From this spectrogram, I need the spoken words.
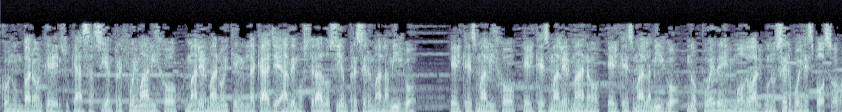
con un varón que en su casa siempre fue mal hijo, mal hermano y que en la calle ha demostrado siempre ser mal amigo? El que es mal hijo, el que es mal hermano, el que es mal amigo, no puede en modo alguno ser buen esposo.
